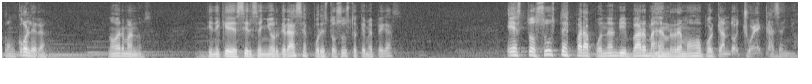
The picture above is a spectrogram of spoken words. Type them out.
Con cólera. No, hermanos. Tiene que decir, Señor, gracias por estos sustos que me pegas. Estos sustos es para poner mis barbas en remojo porque ando chueca, Señor.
